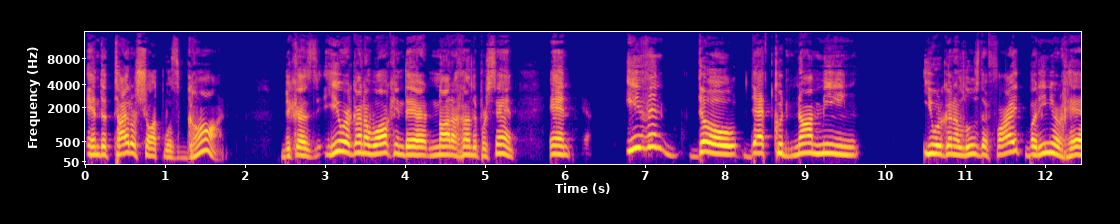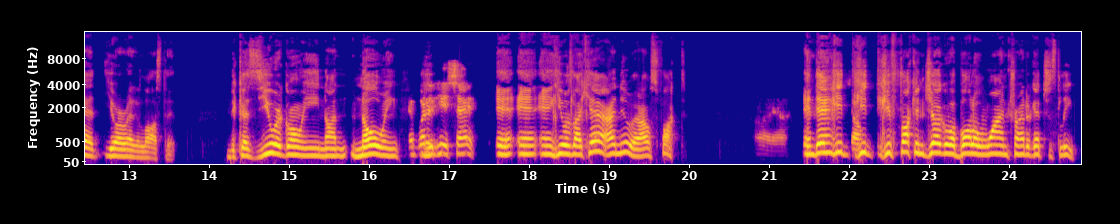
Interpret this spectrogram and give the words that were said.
and the title shot was gone because you were gonna walk in there not hundred percent, and even though that could not mean you were gonna lose the fight, but in your head you already lost it because you were going in on knowing. And what did he say? And, and, and he was like, "Yeah, I knew it. I was fucked." Oh yeah. And then he so, he he fucking juggled a bottle of wine trying to get to sleep.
